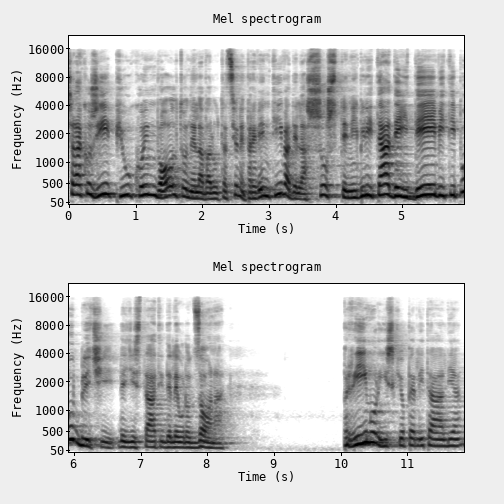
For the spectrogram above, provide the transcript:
Sarà così più coinvolto nella valutazione preventiva della sostenibilità dei debiti pubblici degli stati dell'Eurozona. Primo rischio per l'Italia.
